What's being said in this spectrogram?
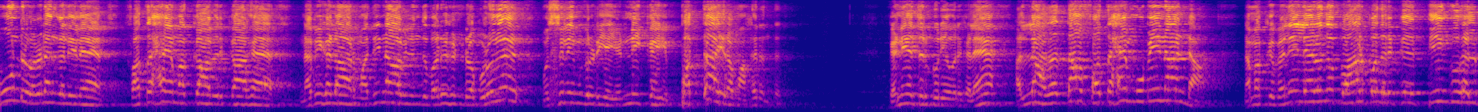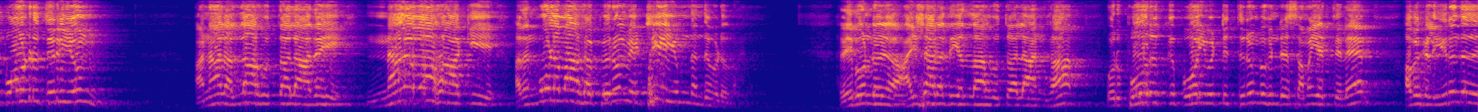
மூன்று வருடங்களிலே ஃபதஹே மக்காவிற்காக நபிகளார் மதீனாவிலிருந்து வருகின்ற பொழுது முஸ்லிம்களுடைய எண்ணிக்கை பத்தாயிரமாக இருந்தது. கண்ணியத்திற்குரியவர்களே அல்லாஹ் அதைத்தான் ஃபதஹே முபீனாண்டாம் நமக்கு வெளியில இருந்து பார்ப்பதற்கு தீங்குகள் போன்று தெரியும். ஆனால் அல்லாஹு தாலா அதை நலவாக ஆக்கி அதன் மூலமாக பெரும் வெற்றியையும் தந்து விடுவார் அதே போன்று ஐஷா ரதி அல்லாஹு அன்ஹா ஒரு போருக்கு போய்விட்டு திரும்புகின்ற சமயத்தில் அவர்கள் இருந்தது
